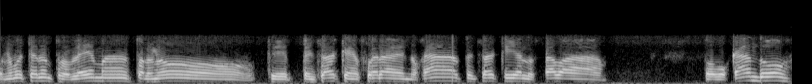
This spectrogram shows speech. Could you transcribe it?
para no meterme en problemas, para no que pensaba que me fuera a enojar, pensaba que ella lo estaba provocando,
